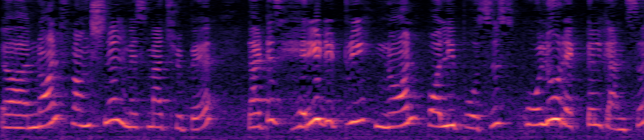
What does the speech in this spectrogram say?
uh, non-functional mismatch repair that is hereditary non-polyposis colorectal cancer.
